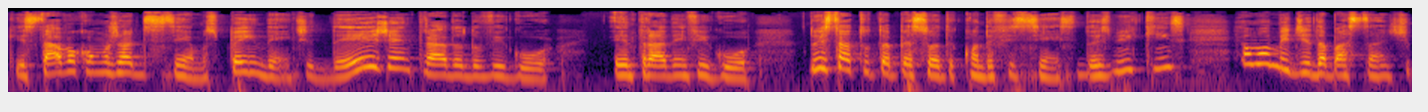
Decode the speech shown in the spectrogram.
que estava, como já dissemos, pendente desde a entrada do vigor entrada em vigor do Estatuto da Pessoa com Deficiência em 2015 é uma medida bastante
